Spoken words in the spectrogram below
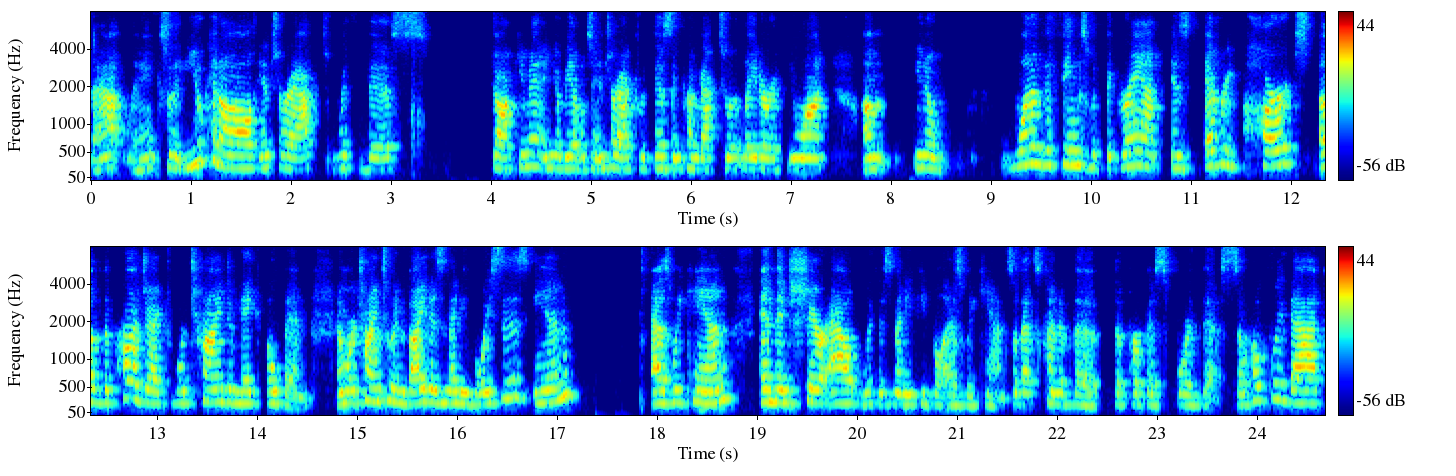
that link so that you can all interact with this document and you'll be able to interact with this and come back to it later if you want. Um, you know, one of the things with the grant is every part of the project we're trying to make open and we're trying to invite as many voices in as we can and then share out with as many people as we can. So that's kind of the, the purpose for this. So hopefully that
